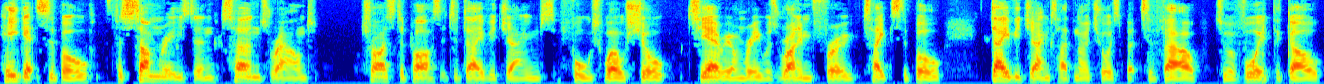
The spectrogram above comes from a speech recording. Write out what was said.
He gets the ball, for some reason, turns round, tries to pass it to David James, falls well short. Thierry Henry was running through, takes the ball. David James had no choice but to foul to avoid the goal.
